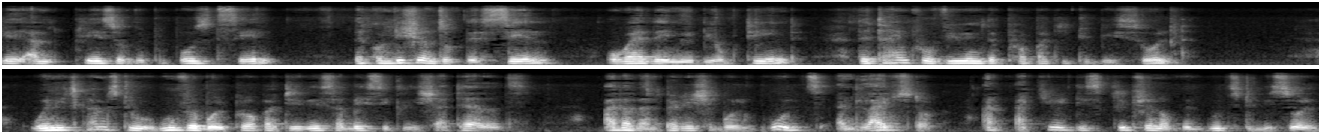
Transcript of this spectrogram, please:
and place of the proposed sale, the conditions of the sale, or where they may be obtained, the time for viewing the property to be sold. When it comes to movable property, these are basically chattels, other than perishable goods and livestock, an accurate description of the goods to be sold,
